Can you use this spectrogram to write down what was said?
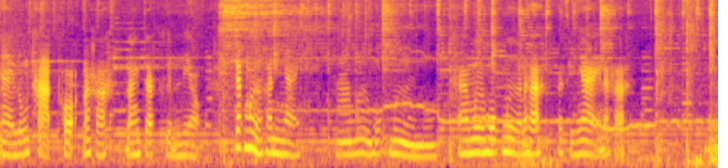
ใหญ่ลงถาดเพาะนะคะ หลังจากขึ้นแล้วจักมือค่ะนี่ใหญ่ห้ามือหกมือหนูห้ามือหกมือนะคะภาษีใหญ่นะคะนี่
